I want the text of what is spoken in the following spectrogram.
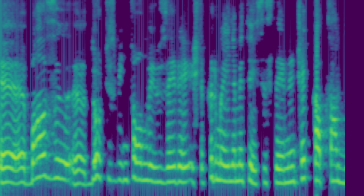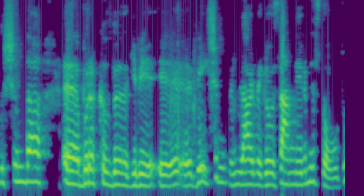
e, bazı e, 400 bin ton ve üzeri işte kırma eyleme tesislerinin çek kapsam dışında e, bırakıldığı gibi e, e, değişimler ve gözlemlerimiz de oldu.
